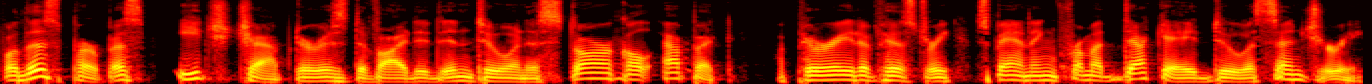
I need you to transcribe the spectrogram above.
For this purpose, each chapter is divided into an historical epoch, a period of history spanning from a decade to a century.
